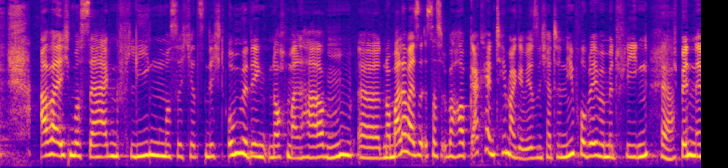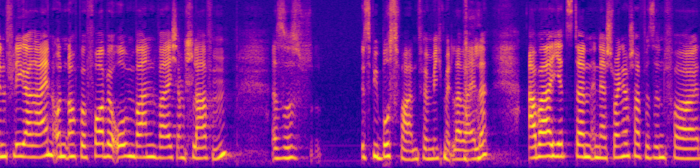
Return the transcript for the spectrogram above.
Aber ich muss sagen, Fliegen muss ich jetzt nicht unbedingt nochmal haben. Äh, normalerweise ist das überhaupt gar kein Thema gewesen. Ich hatte nie Probleme mit Fliegen. Ja. Ich bin in den Flieger rein und noch bevor wir oben waren, war ich am Schlafen. Also es ist wie Busfahren für mich mittlerweile. Aber jetzt dann in der Schwangerschaft, wir sind vor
